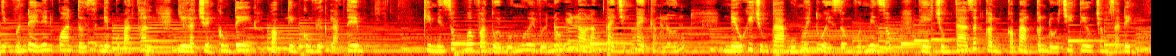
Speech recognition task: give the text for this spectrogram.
những vấn đề liên quan tới sự nghiệp của bản thân như là chuyển công ty hoặc tìm công việc làm thêm. Khi Miên Xúc bước vào tuổi 40 với nỗi lo lắng tài chính ngày càng lớn, nếu khi chúng ta 40 tuổi giống với Miên Xúc thì chúng ta rất cần có bảng cân đối chi tiêu trong gia đình.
